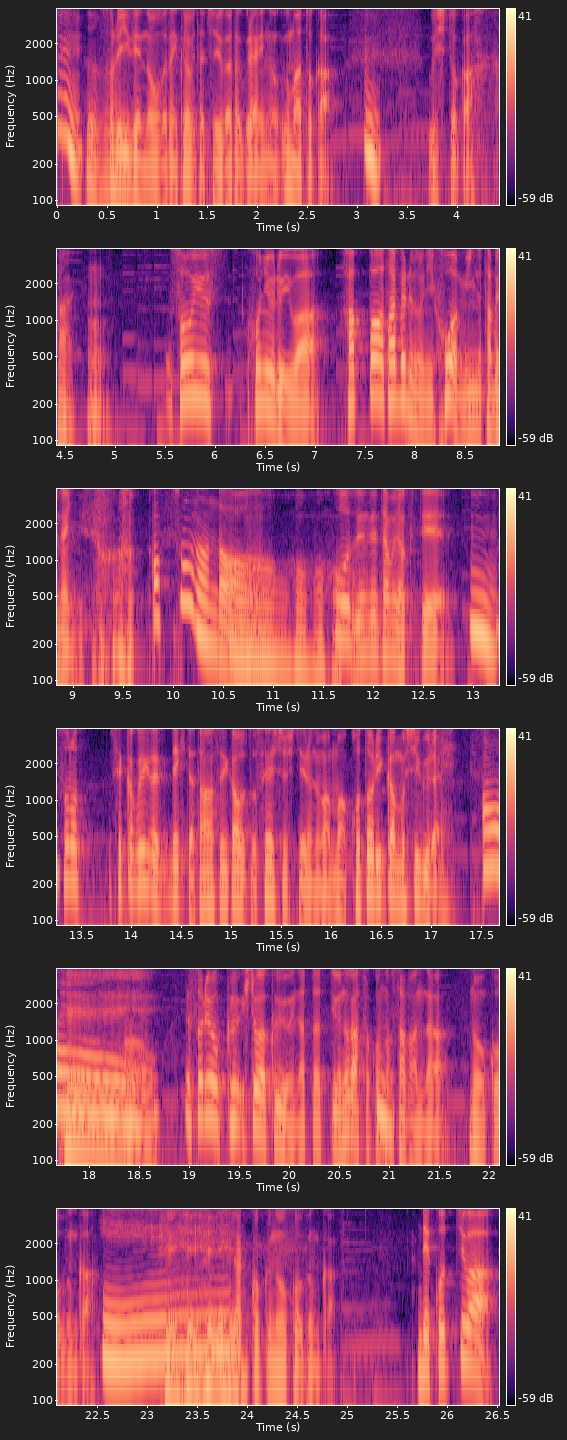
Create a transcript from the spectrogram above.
うん。うんうん。それ以前の大型に比べた中型ぐらいの馬とかうん。牛とか、はい。うん、そういう哺乳類は葉っぱは食べるのに穂はみんな食べないんですよ。あそうなんだ。う穂を全然食べなくてうん。そのせっかくできたできた炭水化物を摂取しているのはまあ小鳥か虫ぐらい。おへー。でそれを食う人が食うようになったっていうのがそこのサバンナ農耕文化、へへえ雑穀農耕文化。でこっちは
